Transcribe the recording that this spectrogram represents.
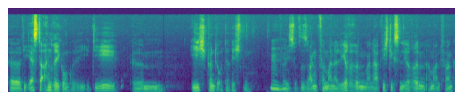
äh, die erste Anregung oder die Idee, ähm, ich könnte unterrichten. Mhm. Weil ich sozusagen von meiner Lehrerin, meiner wichtigsten Lehrerin am Anfang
